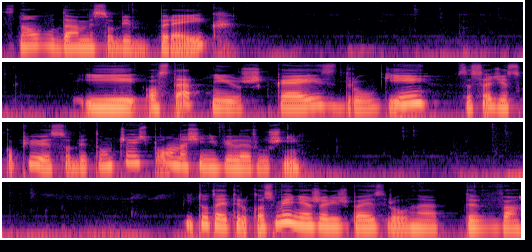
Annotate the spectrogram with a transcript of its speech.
Znowu damy sobie break. I ostatni już case, drugi. Zasadzie skopiuję sobie tą część, bo ona się niewiele różni. I tutaj tylko zmienię, że liczba jest równa 2.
